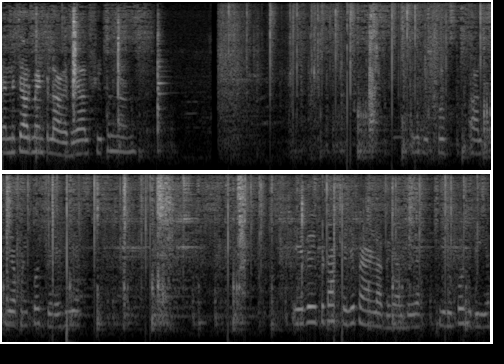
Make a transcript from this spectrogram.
ਤਿੰਨ ਚਾਰ ਮਿੰਟ ਲੱਗਦੇ ਆ ਅਲਸੀ ਭੁੰਨਣ ਨੂੰ। ਇਹ ਦੇਖੋ, ਅਲਸੀ ਆਪਣੀ ਭੁੱਜ ਰਹੀ ਆ। ਇਹਦੇ ਹੀ ਪਟਾਕੇ ਜੇ ਪੈਣ ਲੱਗ ਜਾਂਦੇ ਆ ਜਦੋਂ ਭੁੱਜਦੀ ਆ।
